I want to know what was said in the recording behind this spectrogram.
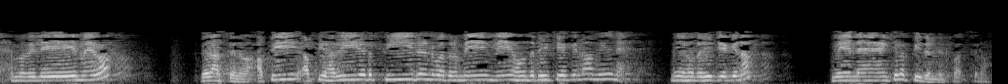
හැම වෙලේම ඒවා වෙනස් වෙනවා. අපි අපි හරියට පීඩන වතර මේ මේ හොඳට හිටිය කෙනා මේ නෑ. මේ හොඳට හිටිය කෙනා මේ නෑ කියලා පීඩනයටපත් වෙනවා.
